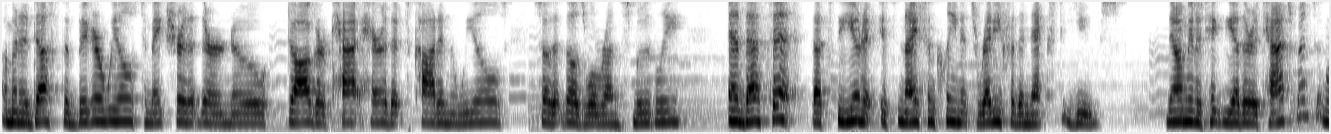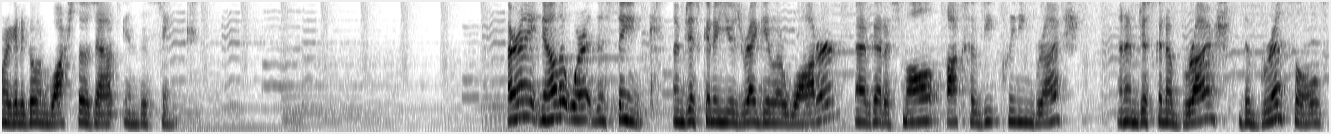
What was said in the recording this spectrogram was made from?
I'm gonna dust the bigger wheels to make sure that there are no dog or cat hair that's caught in the wheels so that those will run smoothly. And that's it. That's the unit. It's nice and clean. It's ready for the next use. Now I'm gonna take the other attachments and we're gonna go and wash those out in the sink. All right, now that we're at the sink, I'm just gonna use regular water. I've got a small OXO deep cleaning brush and I'm just gonna brush the bristles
